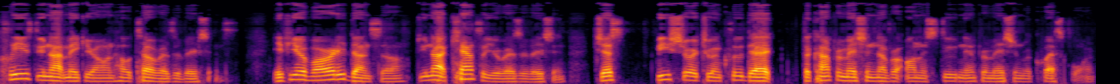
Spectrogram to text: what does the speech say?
Please do not make your own hotel reservations. If you have already done so, do not cancel your reservation. Just be sure to include that the confirmation number on the Student Information Request Form.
